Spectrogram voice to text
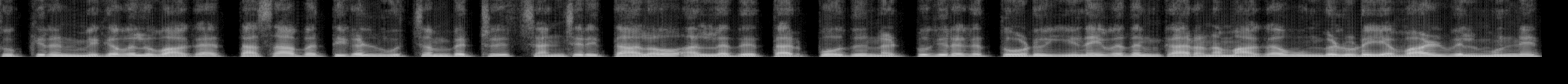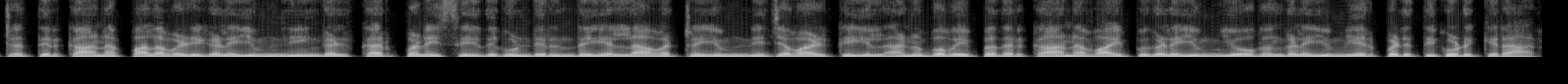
சுக்கிரன் மிகவலுவாக தசாபத்திகள் உச்சம் பெற்று சஞ்சரித்தாலோ அல்லது தற்போது நட்புகிரகத்தோடு இணைவதன் காரணமாக உங்களுடைய வாழ்வில் முன்னேற்றத்திற்கான பலவழிகளையும் நீங்கள் கற்பனை செய்து கொண்டிருந்த எல்லாவற்றையும் நிஜ வாழ்க்கையில் அனுபவிப்பதற்கான வாய்ப்புகளையும் யோகங்களையும் ஏற்படுத்தி கொடுக்கிறார்.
